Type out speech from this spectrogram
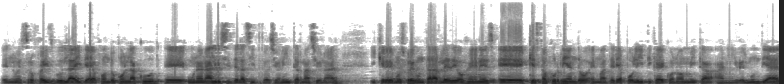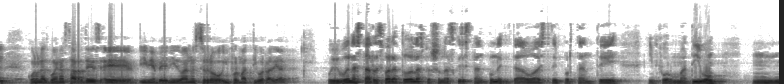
en nuestro Facebook Live de A Fondo con la CUT eh, un análisis de la situación internacional y queremos preguntarle, Diógenes, eh, qué está ocurriendo en materia política, económica a nivel mundial. Con las buenas tardes eh, y bienvenido a nuestro informativo radial. Muy buenas tardes para todas las personas que están conectados a este importante informativo. Mm,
